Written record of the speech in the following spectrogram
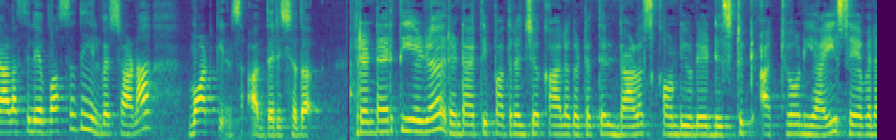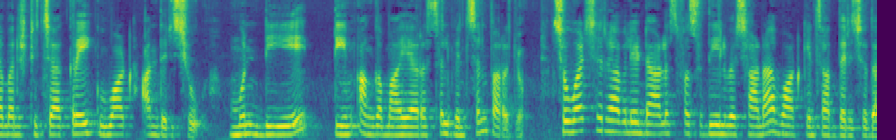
ഡാളസിലെ വസതിയിൽ വെച്ചാണ് വാട്കിൻസ് അന്തരിച്ചത്. രണ്ടായിരത്തി ഏഴ് രണ്ടായിരത്തി പതിനഞ്ച് കാലഘട്ടത്തിൽ ഡാളസ് കൗണ്ടിയുടെ ഡിസ്ട്രിക്ട് അറ്റോർണിയായി സേവനമനുഷ്ഠിച്ച ക്രെയ്ഗ് വാട്ട് അന്തരിച്ചു. മുൻ ഡി എ ടീം അംഗമായ റസൽ വിൻസൺ പറഞ്ഞു. ചൊവ്വാഴ്ച രാവിലെ ഡാളസ് വസതിയിൽ വെച്ചാണ് വാട്കിൻസ് അന്തരിച്ചത്.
